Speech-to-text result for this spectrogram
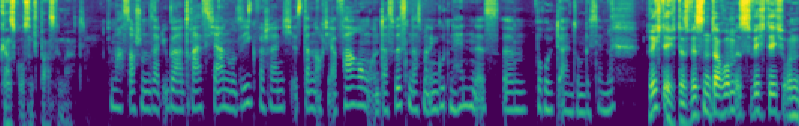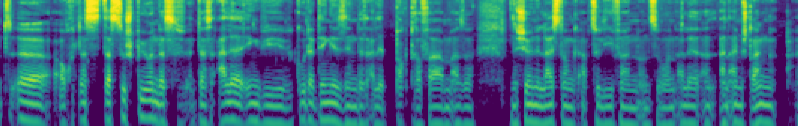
ganz großen Spaß gemacht. Du machst auch schon seit über 30 Jahren Musik. Wahrscheinlich ist dann auch die Erfahrung und das Wissen, dass man in guten Händen ist, ähm, beruhigt einen so ein bisschen, ne? Richtig, das Wissen darum ist wichtig und äh, auch das, das zu spüren, dass, dass alle irgendwie guter Dinge sind, dass alle Bock drauf haben, also eine schöne Leistung abzuliefern und so und alle an, an einem Strang äh,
